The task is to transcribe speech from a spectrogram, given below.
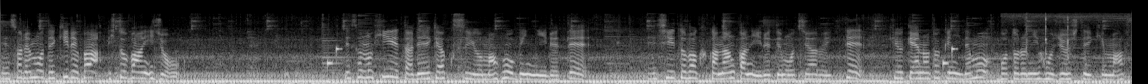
でそれもできれば一晩以上。でその冷えた冷却水を魔法瓶に入れてシートバッグかなんかに入れて持ち歩いて休憩の時にでもボトルに補充していきます。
